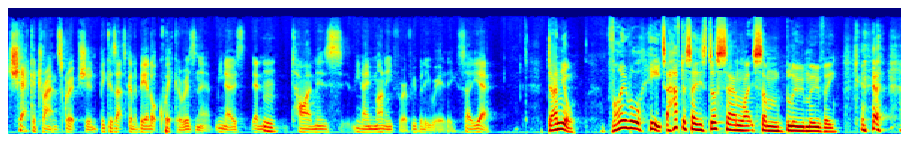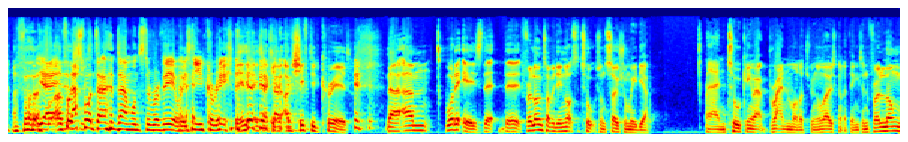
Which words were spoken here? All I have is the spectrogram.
check a transcription because that's going to be a lot quicker, isn't it? You know, and Mm. time is you know money for everybody, really. So yeah, Daniel, viral heat. I have to say, this does sound like some blue movie. yeah, that's what Dan, Dan wants to reveal his new career. Exactly. I've shifted careers. Now, um, what it is that the, for a long time we're doing lots of talks on social media and talking about brand monitoring, all those kind of things. And for a long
